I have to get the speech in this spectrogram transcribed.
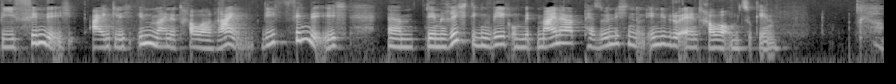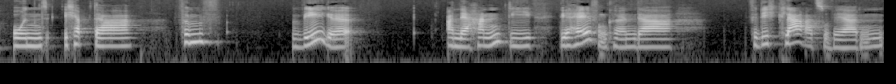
wie finde ich eigentlich in meine Trauer rein? Wie finde ich ähm, den richtigen Weg, um mit meiner persönlichen und individuellen Trauer umzugehen. Und ich habe da fünf Wege an der Hand, die dir helfen können, da für dich klarer zu werden,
